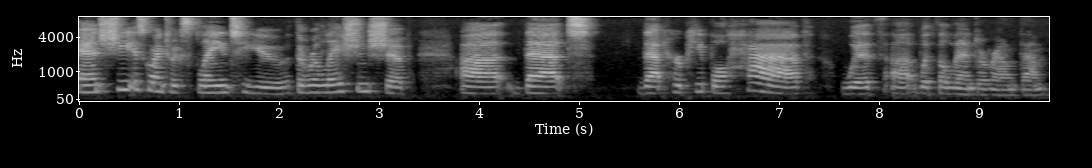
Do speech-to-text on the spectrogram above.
And she is going to explain to you the relationship uh, that, that her people have with, uh, with the land around them.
